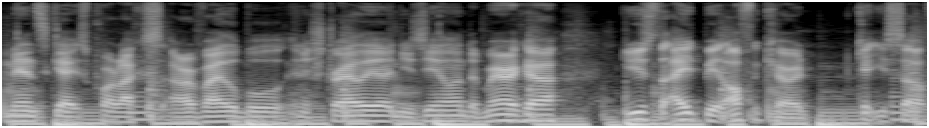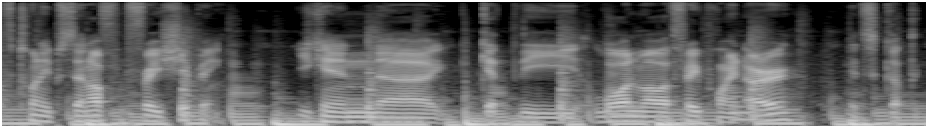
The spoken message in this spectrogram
Manscaped's products are available in Australia, New Zealand, America. Use the 8 bit offer code, get yourself 20% off and free shipping. You can uh, get the Lawnmower 3.0. It's got the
